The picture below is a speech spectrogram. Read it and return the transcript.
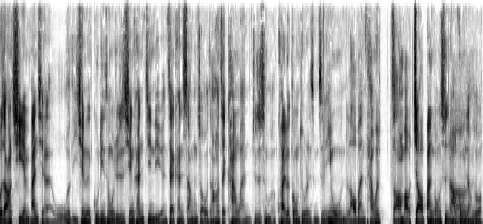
我早上七点半起来，我我以前的固定生活就是先看经理人，再看商周，然后再看完就是什么快乐工作人什么之类。因为我们的老板他会早上把我叫到办公室，然后跟我讲说，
